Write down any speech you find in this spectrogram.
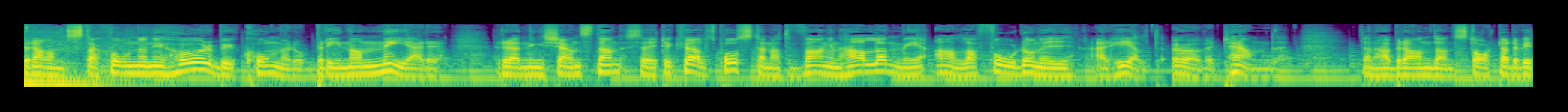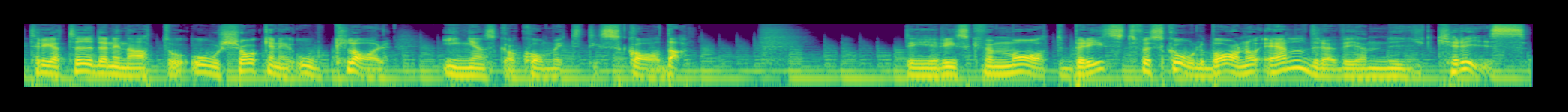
Brandstationen i Hörby kommer att brinna ner. Räddningstjänsten säger till Kvällsposten att vagnhallen med alla fordon i är helt övertänd. Den här branden startade vid tretiden i natt och orsaken är oklar. Ingen ska ha kommit till skada. Det är risk för matbrist för skolbarn och äldre vid en ny kris.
